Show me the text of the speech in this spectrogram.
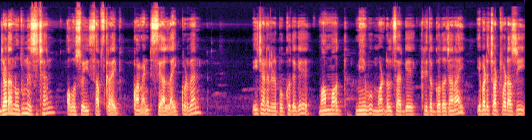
যারা নতুন এসেছেন, অবশ্যই সাবস্ক্রাইব, কমেন্ট, শেয়ার, লাইক করবেন। এই চ্যানেলের পক্ষ থেকে মোহাম্মদ মেহবুব মণ্ডল স্যারকে কৃতজ্ঞতা জানাই। এবারে চটপট আসি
